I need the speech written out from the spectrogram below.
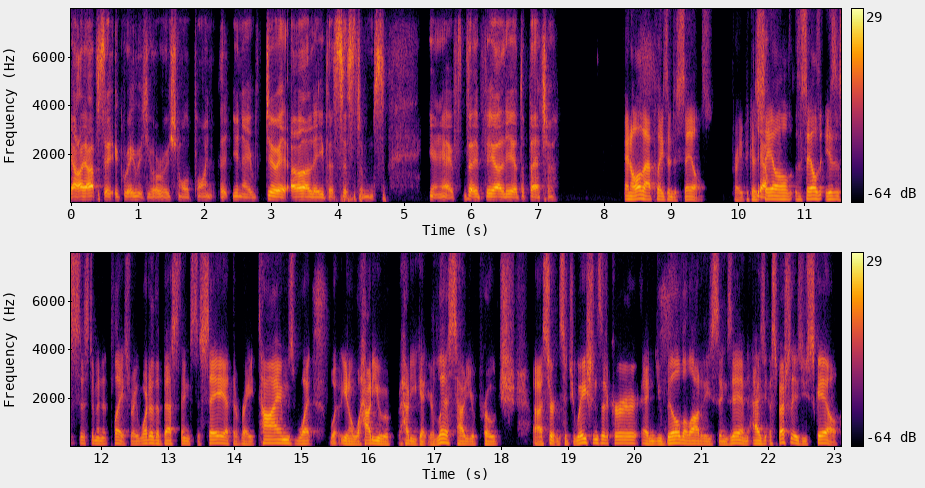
I absolutely agree with your original point that you know do it early. The systems, you know, the, the earlier the better. And all that plays into sales right? Because yeah. sales, the sales is a system in its place, right? What are the best things to say at the right times? What, what you know, how do you how do you get your lists? How do you approach uh, certain situations that occur? And you build a lot of these things in, as especially as you scale.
